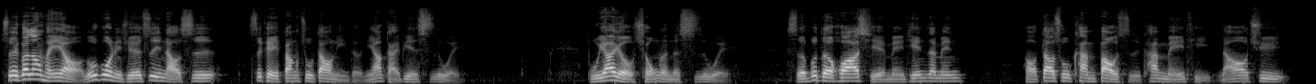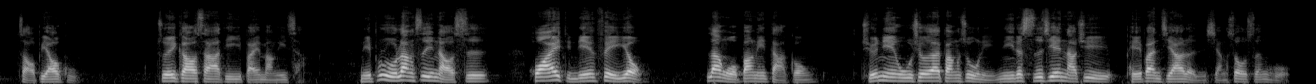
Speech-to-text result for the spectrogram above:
所以，观众朋友，如果你觉得志霖老师是可以帮助到你的，你要改变思维，不要有穷人的思维，舍不得花钱，每天在那边好到处看报纸、看媒体，然后去找标股，追高杀低，白忙一场。你不如让志霖老师花一点点费用，让我帮你打工，全年无休在帮助你，你的时间拿去陪伴家人，享受生活，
